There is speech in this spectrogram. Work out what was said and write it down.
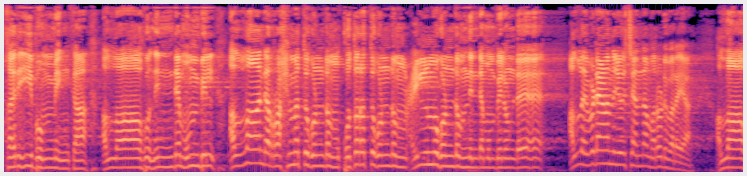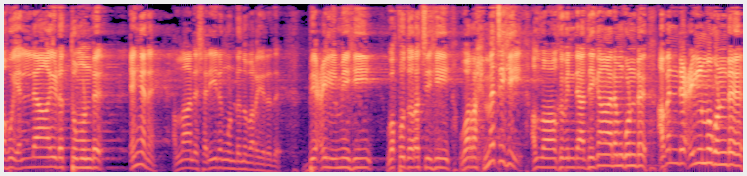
قريب منك അള്ളാഹു നിന്റെ മുമ്പിൽ അള്ളാന്റെ റഹ്മത്ത് കൊണ്ടും കുതിരത്ത് കൊണ്ടും ഇൽമു കൊണ്ടും നിന്റെ മുമ്പിലുണ്ട് അല്ല എവിടെയാണെന്ന് ചോദിച്ചാൽ എന്താ മറുപടി പറയാ അള്ളാഹു എല്ലായിടത്തുമുണ്ട് എങ്ങനെ അള്ളാന്റെ ശരീരം കൊണ്ടെന്ന് പറയരുത്. അള്ളാഹുവിന്റെ അധികാരം കൊണ്ട് അവന്റെ ഇൽമു കൊണ്ട്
